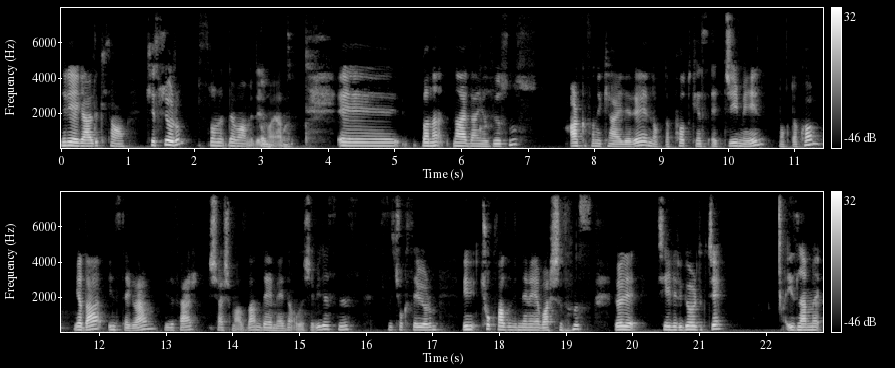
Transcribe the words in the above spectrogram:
nereye geldik? Tamam. Kesiyorum. Sonra devam edelim Tamam, hayatım. Ee, bana nereden yazıyorsunuz? Arkafon hikayeleri podcast@gmail.com ya da Instagram Nilüfer Şaşmaz'dan DM'den ulaşabilirsiniz. Sizi çok seviyorum. Beni çok fazla dinlemeye başladınız. Böyle şeyleri gördükçe izlenme,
